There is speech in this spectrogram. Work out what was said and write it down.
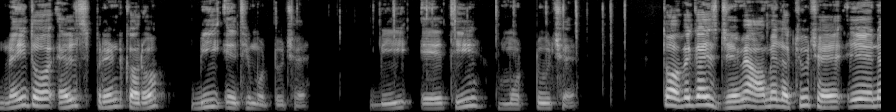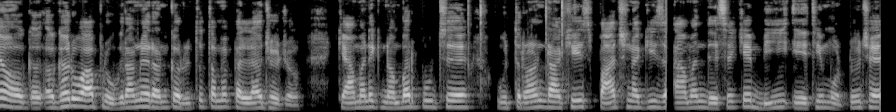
નહીં તો એલ્સ પ્રિન્ટ કરો. બી એથી મોટું છે. બી એથી મોટું છે. તો હવે ગાઈઝ જે મેં આ મેં લખ્યું છે, એ એને અગર હું આ પ્રોગ્રામને રન કરું, તો તમે પહેલાં જોજો કે આ મને એક નંબર પૂછશે, હું ત્રણ નાખીશ, પાંચ નાખીશ આ મને દેશે કે બી એથી મોટું છે.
